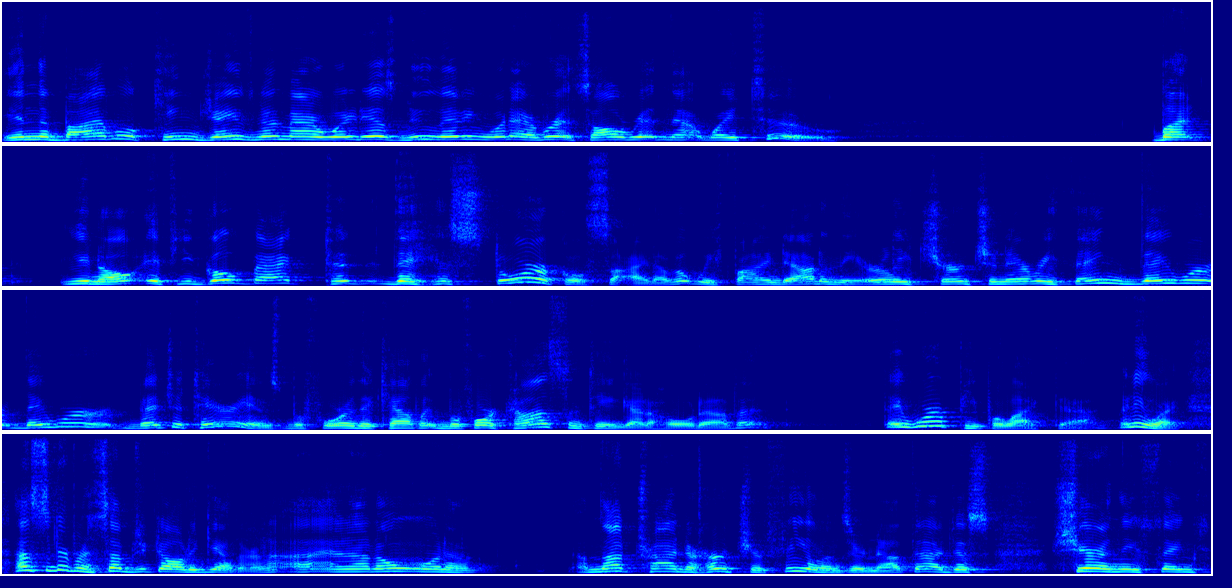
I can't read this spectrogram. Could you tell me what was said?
in the bible king james no matter what it is new living whatever it's all written that way too. But you know if you go back to the historical side of it we find out in the early church and everything they were they were vegetarians before the catholic before constantine got a hold of it. They were people like that. Anyway that's a different subject altogether and I, and I don't want to I'm not trying to hurt your feelings or nothing. I'm just sharing these things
